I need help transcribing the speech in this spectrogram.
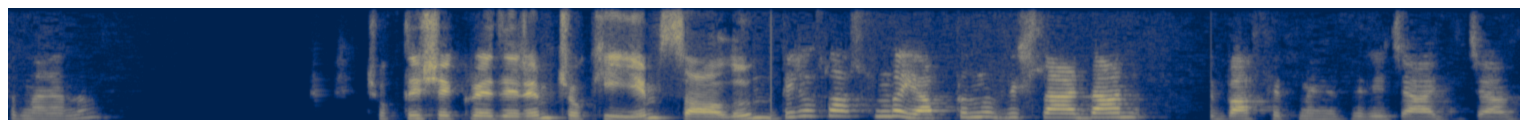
Pınar Hanım? Çok teşekkür ederim. Çok iyiyim. Sağ olun. Biraz aslında yaptığınız işlerden bahsetmenizi rica edeceğim.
